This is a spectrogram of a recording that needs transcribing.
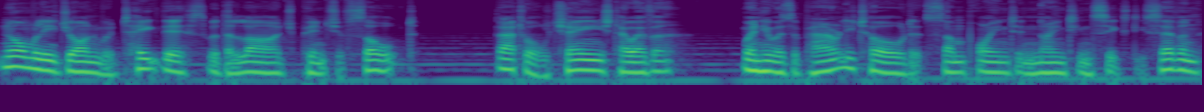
Normally, John would take this with a large pinch of salt. That all changed, however, when he was apparently told at some point in 1967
